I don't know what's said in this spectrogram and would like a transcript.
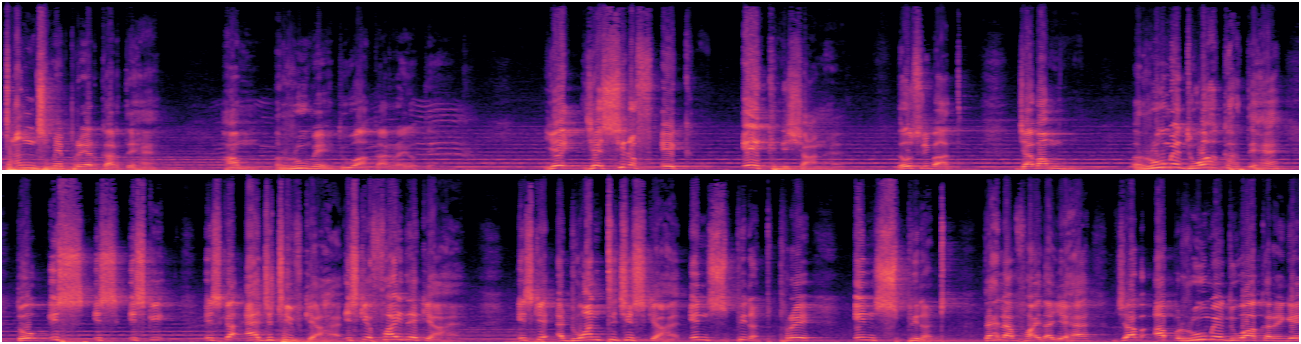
टंग्स में प्रेयर करते हैं, हम रू में दुआ कर रहे होते हैं। ये ये सिर्फ़ एक एक निशान है। दूसरी बात, जब हम रू में दुआ करते हैं तो इस इस, इसकी, इसका एजिटिव क्या है? इसके फ़ायदे क्या हैं? इसके एडवांटेजेस क्या हैं? In spirit pray in spirit पहला फ़ायदा यह है, जब आप रू में दुआ करेंगे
